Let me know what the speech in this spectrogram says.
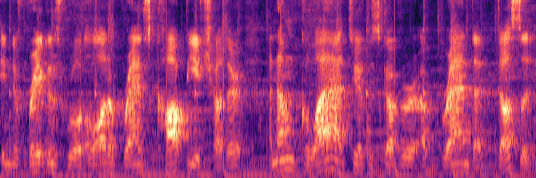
in the fragrance world a lot of brands copy each other and I'm glad to have discovered a brand that doesn't.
